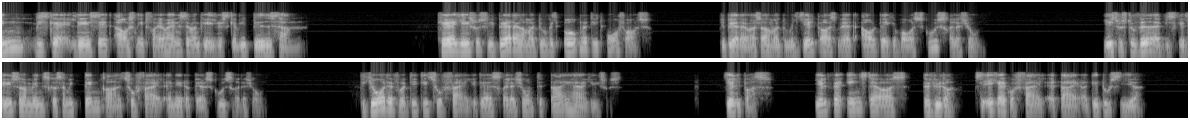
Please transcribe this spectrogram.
Inden vi skal læse et afsnit fra Johannes evangeliet, skal vi bede sammen. Kære Jesus, vi beder dig om, at du vil åbne dit ord for os. Vi beder dig også om, at du vil hjælpe os med at afdække vores Guds relation. Jesus, du ved, at vi skal læse om mennesker, som i den grad tog fejl af netop deres Guds relation. De gjorde det, fordi de tog fejl i deres relation til dig, Herre Jesus. Hjælp os. Hjælp hver eneste af os, der lytter, til ikke at gå fejl af dig og det, du siger,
